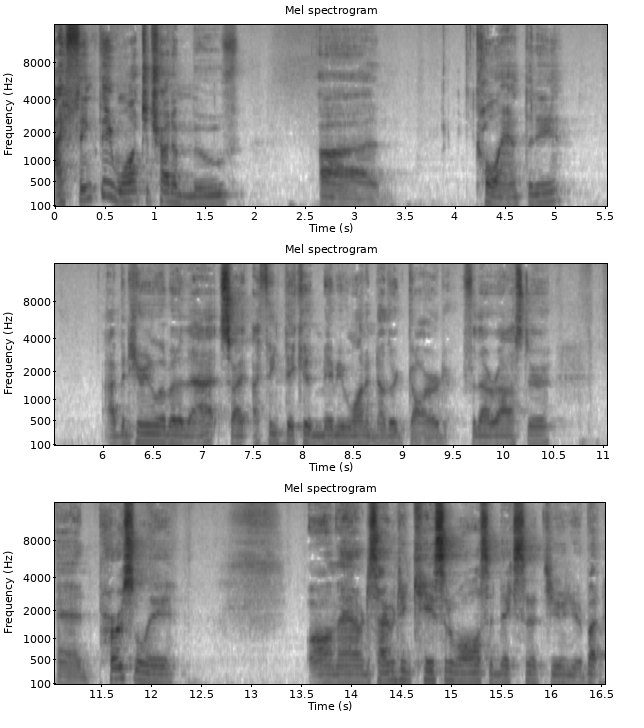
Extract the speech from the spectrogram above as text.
I think they want to try to move uh, Cole Anthony. I've been hearing a little bit of that. So I, I think they could maybe want another guard for that roster. And personally, Oh man, I'm deciding between Kason Wallace and Nick Smith Jr. But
